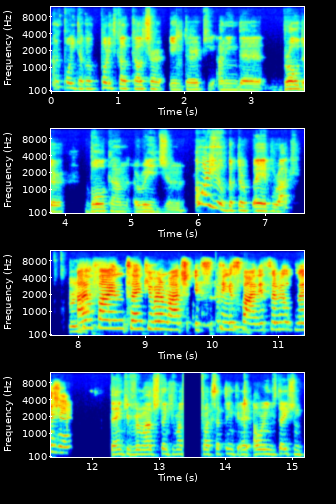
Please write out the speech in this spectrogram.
and political, political culture in Turkey and in the broader Balkan region. How are you, Dr. Uh, Burak? I'm fine. Thank you very much. It's, I think it's fine. It's a real pleasure. Thank you very much. Thank you very much for accepting uh, our invitation.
